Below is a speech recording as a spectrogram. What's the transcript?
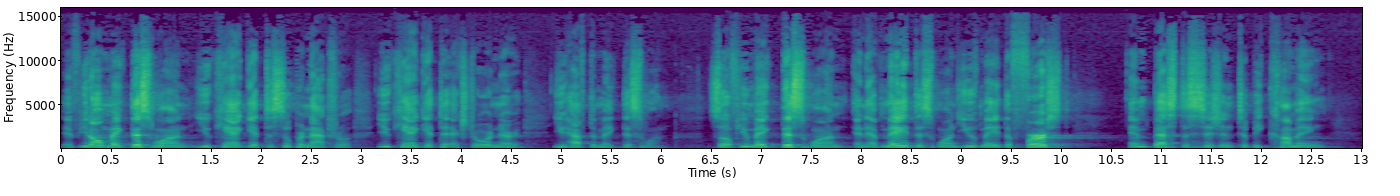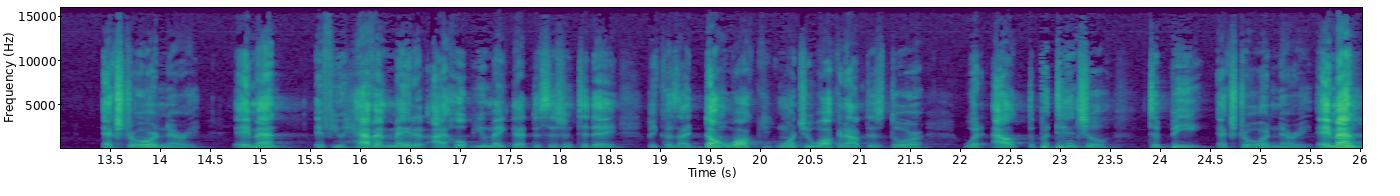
If you don't make this one, you can't get to supernatural. You can't get to extraordinary. You have to make this one. So if you make this one and have made this one, you've made the first and best decision to becoming extraordinary. Amen? If you haven't made it, I hope you make that decision today because I don't walk, want you walking out this door without the potential to be extraordinary. Amen?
